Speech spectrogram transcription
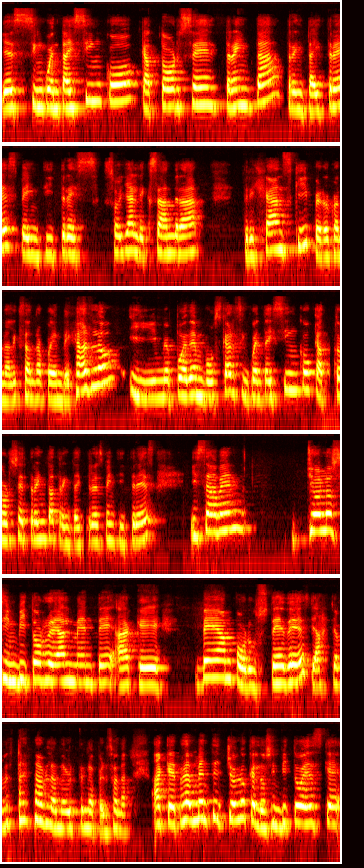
Y es 55 14 30 33 23. Soy Alexandra Trijansky, pero con Alexandra pueden dejarlo y me pueden buscar 55 14 30 33 23. Y saben, yo los invito realmente a que vean por ustedes, ya, ya me están hablando ahorita una persona, a que realmente yo lo que los invito es que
